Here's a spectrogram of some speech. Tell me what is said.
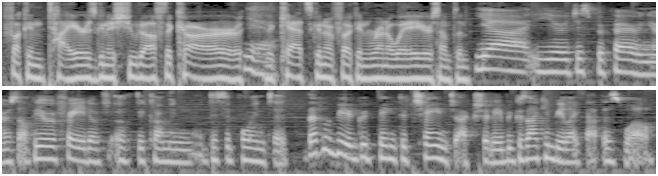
fucking tire is gonna shoot off the car, or Yeah. the cat's gonna fucking run away or something. Yeah, you're just preparing yourself. You're afraid of, of becoming disappointed. That would be a good thing to change, actually, because I can be like that as well.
